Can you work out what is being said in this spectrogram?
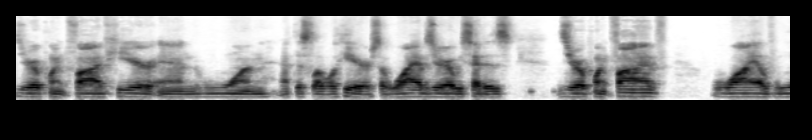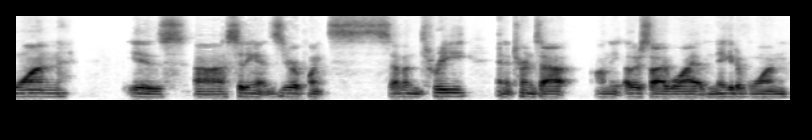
0 0.5 here, and one at this level here. So y of zero we said is 0 0.5, y of one is uh, sitting at 0 0.73, and it turns out on the other side, y of negative one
